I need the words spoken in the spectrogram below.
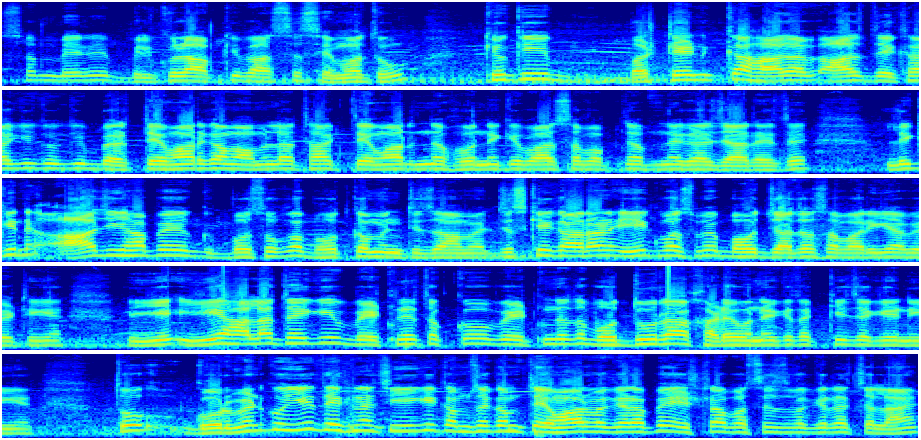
सब मेरे बिल्कुल आपकी बात से सहमत हूँ, क्योंकि बस स्टैंड का हाल आज देखा कि क्योंकि त्यौहार का मामला था, त्यौहार होने के बाद सब अपने अपने घर जा रहे थे, लेकिन आज यहाँ पे बसों का बहुत कम इंतज़ाम है, जिसके कारण एक बस में बहुत ज़्यादा सवारियाँ बैठी हैं। ये ये हालत है कि बैठने तक को, बैठने तो बहुत दूर रहा, खड़े होने की तक की जगह नहीं है। तो गवर्नमेंट को ये देखना चाहिए कि कम से कम त्यौहार वगैरह पर एक्स्ट्रा बसेस वगैरह चलाएँ,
